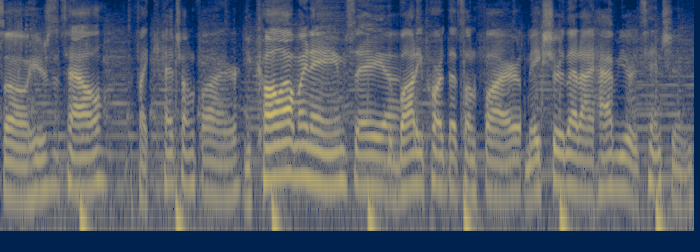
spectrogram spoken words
So here's the towel. If I catch on fire, you call out my name, say uh, the body part that's on fire. Make sure that I have your attention.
